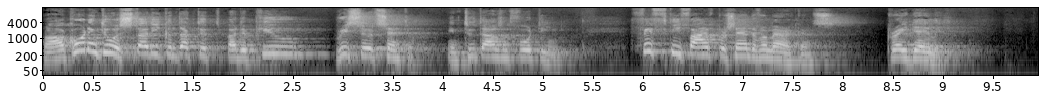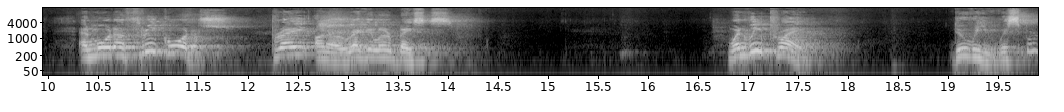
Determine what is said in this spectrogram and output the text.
According to a study conducted by the Pew Research Center in 2014, 55% of Americans pray daily, and more than three quarters pray on a regular basis. When we pray, do we whisper?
